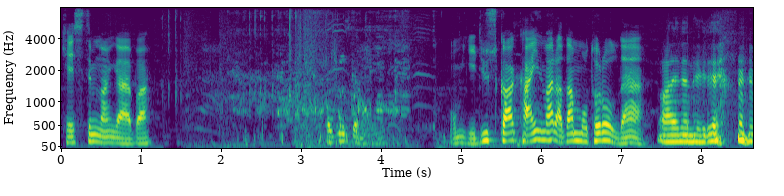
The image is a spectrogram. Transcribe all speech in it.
Kestim lan galiba. Aldın sen onu. Oğlum 700k kayn var adam motor oldu ha. Aynen öyle.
